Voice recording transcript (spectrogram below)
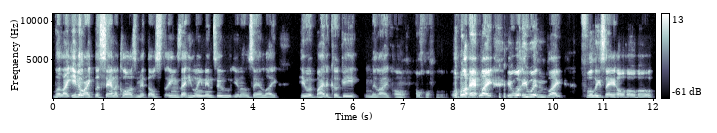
but like even like the Santa Claus mythos things that he leaned into, you know what I'm saying? Like he would bite a cookie and be like, oh, ho, ho, ho. like, he, w- he wouldn't like fully say ho ho ho,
